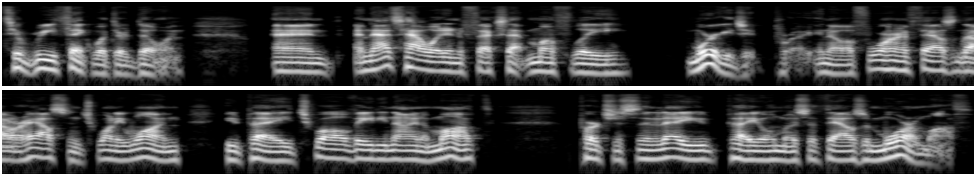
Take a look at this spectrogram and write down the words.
to rethink what they're doing, and and that's how it affects that monthly mortgage. It, you know, a four hundred thousand dollar Right. house in 21, you'd pay 1289 a month. Purchasing today, you'd pay almost a thousand more a month.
